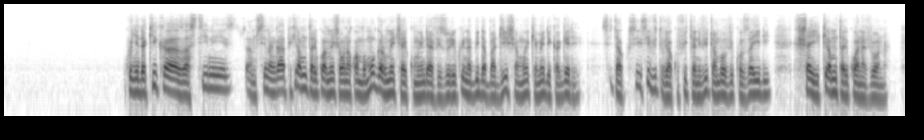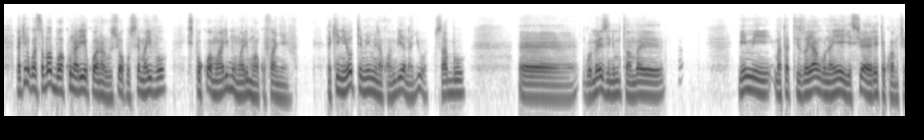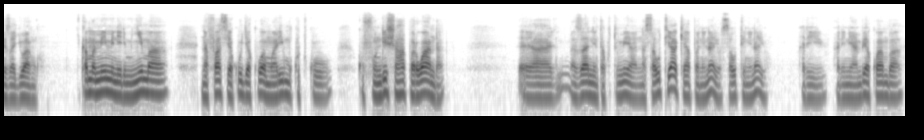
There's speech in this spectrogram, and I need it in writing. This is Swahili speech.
kwenye dakika za sitini hamsini na ngapi, kila mtu alikuwa ameshaona kwamba Mugaru mechi haikumwendea vizuri, kwa inabidi abadilisha mweke Medi Kagere. Si, si, si vitu vya kuficha, ni vitu ambavyo viko zaidi shairi, kila mtu alikuwa anaviona, lakini kwa sababu hakuna aliyekuwa anaruhusiwa kusema hivyo isipokuwa mwalimu. Mwalimu hakufanya hivyo, lakini yote mimi nakwambia najua, kwa sababu eh, Gomezi ni mtu ambaye mimi matatizo yangu na yeye sio yalete kwa mchezaji wangu. Kama mimi nilimnyima nafasi ya kuja kuwa mwalimu kufundisha hapa Rwanda, eh, nadhani nitakutumia na sauti yake hapa, ninayo sauti, ninayo. Ali- Aliniambia kwamba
